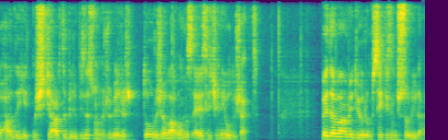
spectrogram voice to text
O halde 72 artı 1 bize sonucu verir. Doğru cevabımız E seçeneği olacaktı. Ve devam ediyorum 8. soruyla.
